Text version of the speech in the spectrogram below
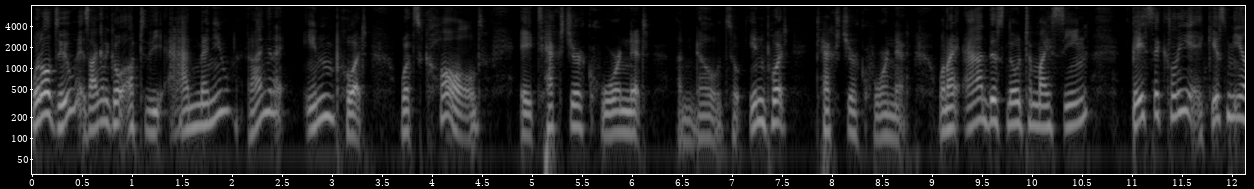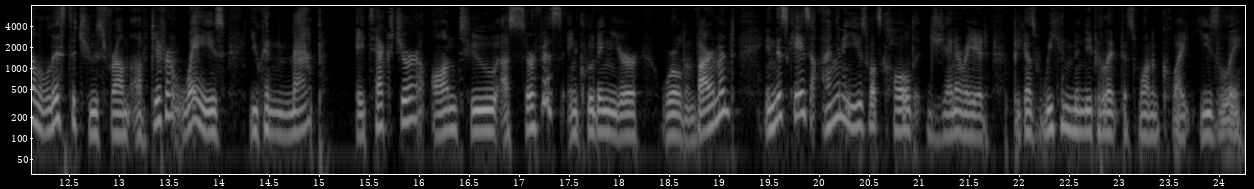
What I'll do is I'm going to go up to the add menu and I'm going to input what's called a texture coordinate a node. So input texture coordinate. When I add this node to my scene, basically it gives me a list to choose from of different ways you can map a texture onto a surface, including your world environment. In this case, I'm going to use what's called generated because we can manipulate this one quite easily.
